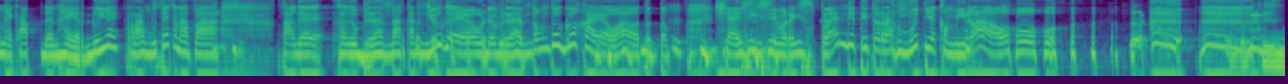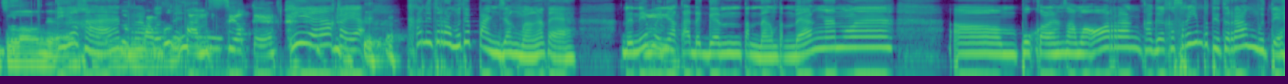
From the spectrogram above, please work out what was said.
make up dan hairdo ya. Rambutnya kenapa kagak kagak berantakan juga ya? Udah berantem tuh gue kayak wow, tetap shining shimmering splendid itu rambutnya kemilau. Itu kinclong ya. iya kan, Rambut rambutnya. sun silk ya. Iya, kayak kan itu rambutnya panjang banget ya. Dan dia banyak adegan tendang-tendangan lah. Em, pukulan sama orang kagak keserimpet itu rambut ya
